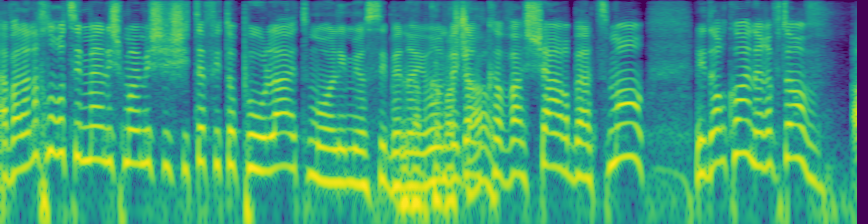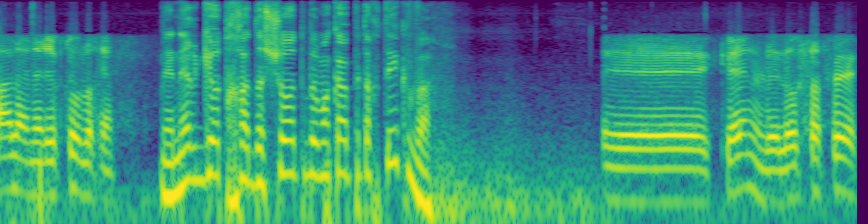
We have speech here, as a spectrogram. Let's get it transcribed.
אבל אנחנו רוצים אה, לשמוע מי ששיתף איתו פעולה אתמול עם יוסי בניון, וגם. כבש שער בעצמו. לידור כהן, ערב טוב. אהלן, ערב טוב לכם. אנרגיות חדשות במכבי פתח תקווה. אה, כן, ללא ספק,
